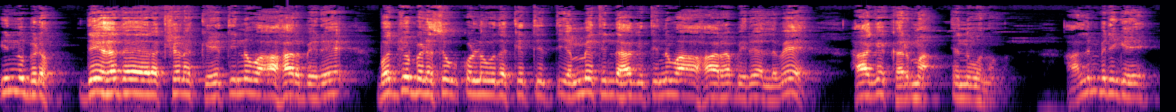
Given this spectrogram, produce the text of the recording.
ಇನ್ನು ಬಿಡು, ದೇಹದ ರಕ್ಷಣಕ್ಕೆ ತಿನ್ನುವ ಆಹಾರ ಬೇರೆ ಬೊಜ್ಜು ಬೆಳೆಸಿಕೊಳ್ಳುವುದಕ್ಕೆ ಎಮ್ಮೆ ತಿಂದ ಹಾಗೆ ತಿನ್ನುವ ಆಹಾರ ಬೇರೆ ಅಲ್ಲವೇ? ಹಾಗೆ ಕರ್ಮ ಎನ್ನುವನು. ಆಲಂಬನಿಗೆ,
